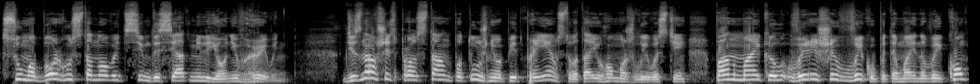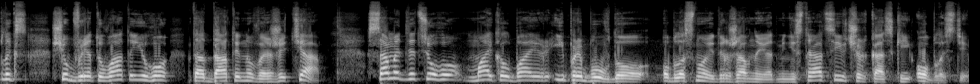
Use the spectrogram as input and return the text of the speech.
Сума боргу становить 70 мільйонів гривень. Дізнавшись про стан потужнього підприємства та його можливості, пан Майкл вирішив викупити майновий комплекс, щоб врятувати його та дати нове життя. Саме для цього Майкл Байер і прибув до обласної державної адміністрації в Черкаській області.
